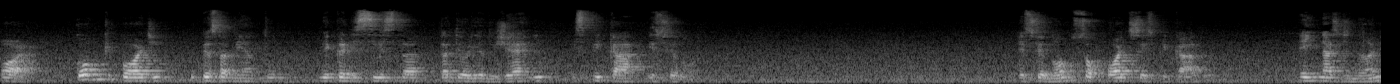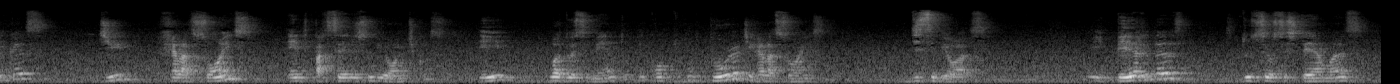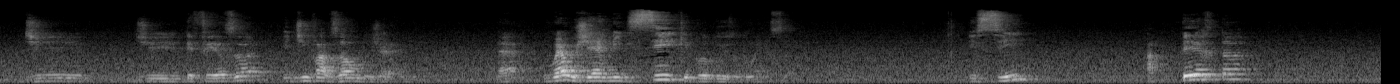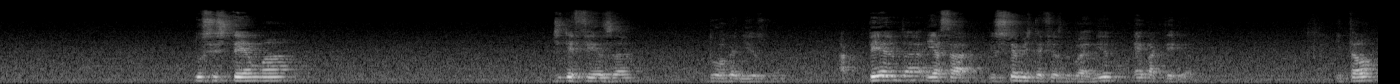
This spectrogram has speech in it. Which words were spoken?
Ora, como que pode o pensamento mecanicista da teoria do germe explicar esse fenômeno? Esse fenômeno só pode ser explicado em, nas dinâmicas de relações entre parceiros simbióticos e o adoecimento enquanto cultura de relações de simbiose e perdas dos seus sistemas de, de defesa e de invasão do germe. Né? Não é o germe em si que produz a doença, e sim a perda do sistema de defesa do organismo. A perda e, essa, o sistema de defesa do organismo é bacteriano. Então,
